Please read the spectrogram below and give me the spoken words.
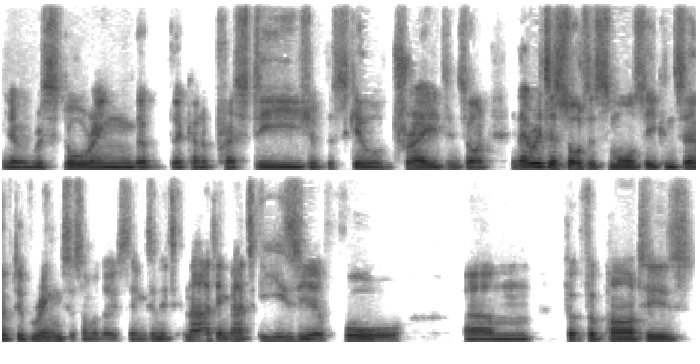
you know, restoring the, the kind of prestige of the skilled trades and so on. And there is a sort of small c conservative ring to some of those things, and it's and that, I think that's easier for um, for, for parties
